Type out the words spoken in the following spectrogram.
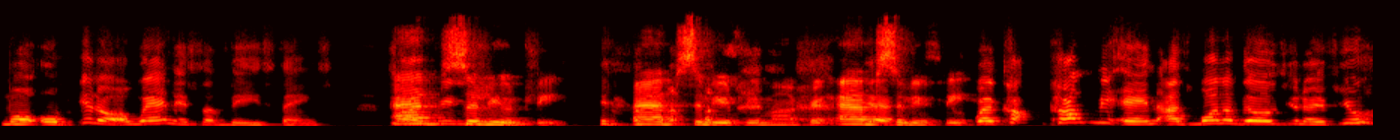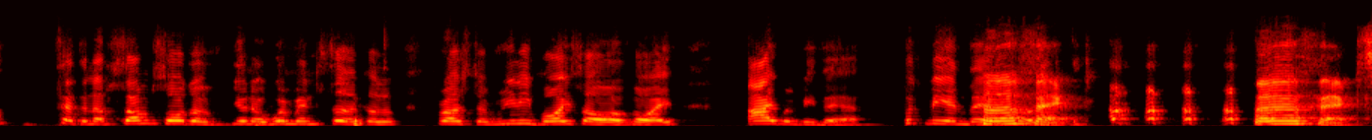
more, you know, awareness of these things. So Absolutely. Really... Absolutely, Margaret. Absolutely. Well, count me in as one of those, you know, if you setting up some sort of, you know, women's circle for us to really voice our voice, I would be there. Put me in there. Perfect. Perfect.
